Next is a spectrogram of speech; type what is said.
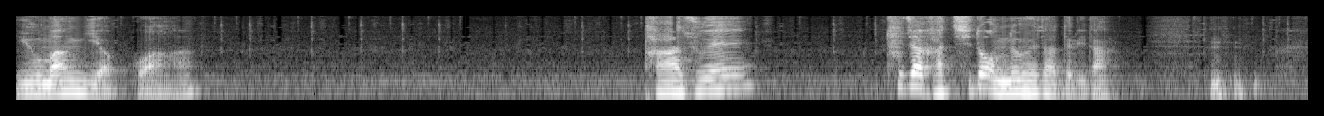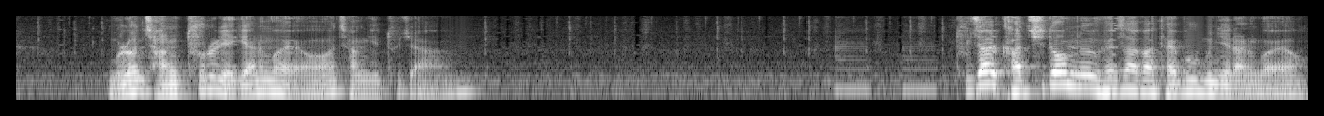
유망 기업과 다수의 투자 가치도 없는 회사들이다. 물론 장투를 얘기하는 거예요. 장기 투자. 투자할 가치도 없는 회사가 대부분이라는 거예요.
